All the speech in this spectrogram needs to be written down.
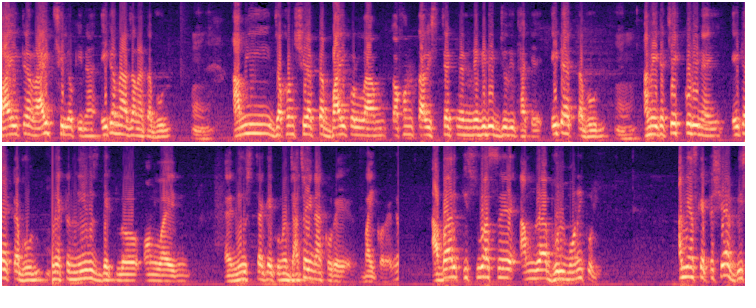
বাইটা রাইট ছিল কিনা এটা না জানাটা ভুল। আমি যখন শেয়ারটা বাই করলাম তখন তার স্টেটমেন্ট নেগেটিভ যদি থাকে এটা একটা ভুল। আমি এটা চেক করি নাই এটা একটা ভুল। একটা নিউজ দেখল অনলাইন নিউজটাকে কোনো যাচাই না করে বাই করে। আবার কিছু আছে আমরা ভুল মনে করি। আমি আজকে একটা শেয়ার বিশ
